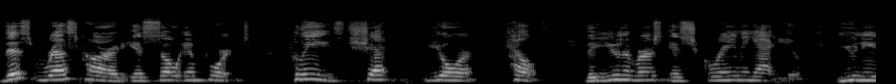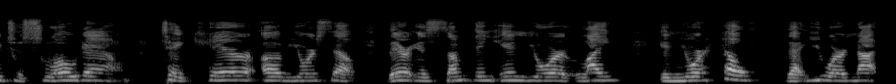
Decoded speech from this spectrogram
this rest card is so important. Please check your health. The universe is screaming at you. You need to slow down. Take care of yourself. There is something in your life, in your health, that you are not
